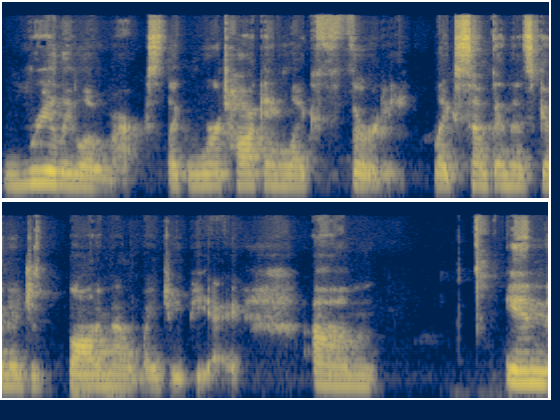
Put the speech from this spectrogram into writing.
really low marks like we're talking like 30 like something that's going to just bottom out my gpa um, in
